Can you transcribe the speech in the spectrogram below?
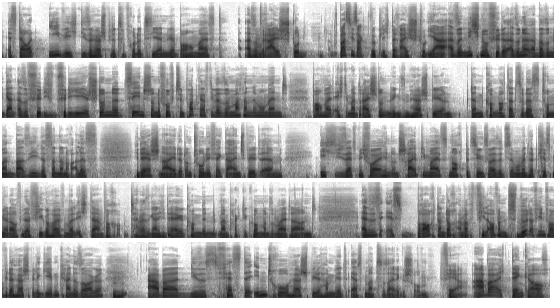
es dauert ewig, diese Hörspiele zu produzieren. Wir brauchen meist, also Drei Stunden. Basti sagt wirklich drei Stunden. ja, also nicht nur für das, also ne, aber so eine ganz, also für die, für die Stunde 10, Stunde 15 Podcast, die wir so machen im Moment, brauchen wir halt echt immer drei Stunden wegen diesem Hörspiel. Und dann kommt noch dazu, dass Tonmann Buzzy das dann, dann noch alles hinterher schneidet und Toneffekte einspielt. Ähm, ich setze mich vorher hin und schreibe die meist noch, beziehungsweise jetzt im Moment hat Chris mir halt auch wieder viel geholfen, weil ich da einfach teilweise gar nicht hinterhergekommen bin mit meinem Praktikum und so weiter. Und also es, es braucht dann doch einfach viel Aufwand. Es wird auf jeden Fall auch wieder Hörspiele geben, keine Sorge. Mhm. Aber dieses feste Intro-Hörspiel haben wir jetzt erstmal zur Seite geschoben. Fair. Aber ich denke auch,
